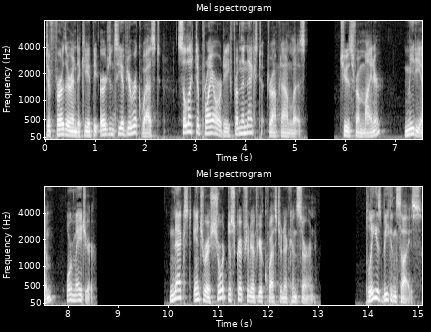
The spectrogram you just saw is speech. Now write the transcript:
To further indicate the urgency of your request, select a priority from the next drop-down list. Choose from minor, medium, or major. Next, enter a short description of your question or concern. Please be concise,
